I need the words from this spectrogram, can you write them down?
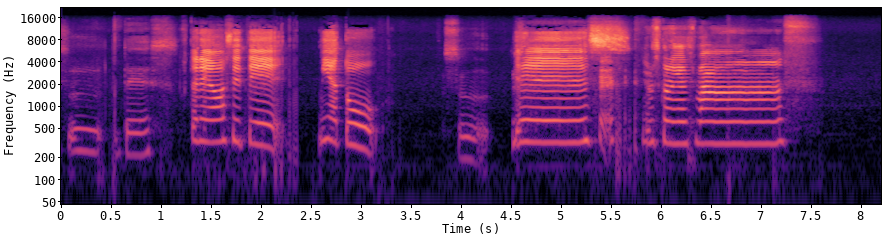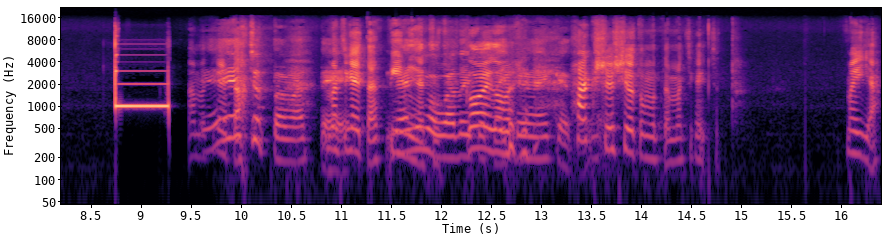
すです。二人合わせて、みやと、す。でーす。よろしくお願いします。あ、間違えた。えー、ちょっと待って。間違えた。ピーになっちゃった。ごめんごめん。拍手しようと思ったら間違えちゃった。まあいいや。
